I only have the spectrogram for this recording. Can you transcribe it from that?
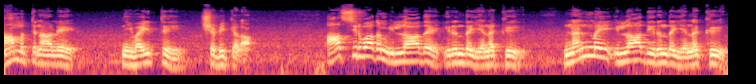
நாமத்தினாலே நீ வைத்து செபிக்கலாம். ஆசீர்வாதம் இல்லாத இருந்த எனக்கு நன்மை இல்லாது இருந்த எனக்கு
